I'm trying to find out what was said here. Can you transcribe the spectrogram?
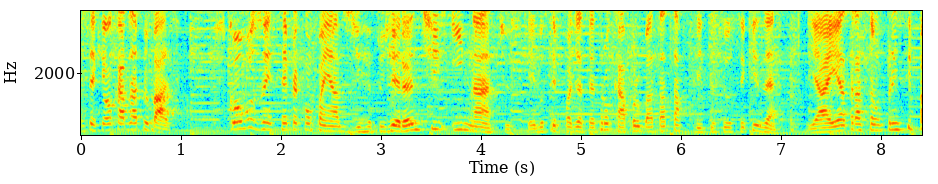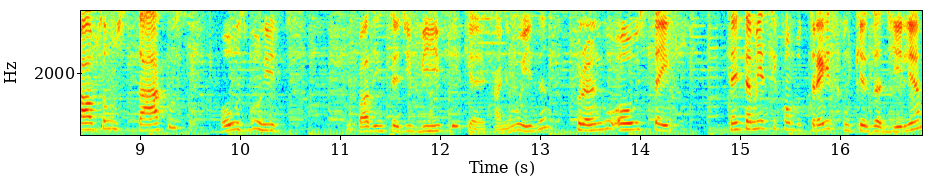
Esse aqui é o cardápio básico. Os combos vêm sempre acompanhados de refrigerante e nachos, que aí você pode até trocar por batata frita se você quiser. E aí a atração principal são os tacos ou os burritos, que podem ser de bife, que é carne moída, frango ou steak. Tem também esse combo 3 com quesadilha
